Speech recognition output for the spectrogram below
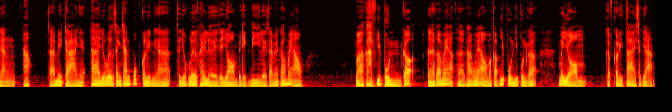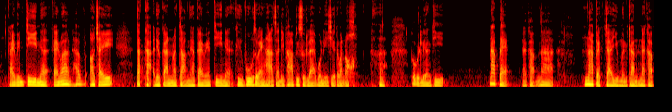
อย่างอ้าวสหรัฐอเมริกาเนี้ยถ้ายกเลิกแซงชั่นปุ๊บเกาหลีเหนือจะยกเลิกให้เลยจะยอมเป็นเด็กดีเลยสหรัฐอเมริกาไม่เอา มากับญี่ปุ่นก็สหรัฐอเมริกาไม่สหรัฐอเมริกาไม่เอามากับญี่ปุ่น ญี่ปุ่นก็ไม่ยอม กับเกาหลีใต้สักอย่างกลายเป็นจีนเนี่ยกลายว่าถ้าเอาใช้ตะกะเดียวกันมาจำนะครับกลายเป็นจีนเนี่ยคือผู้แสวงหาสันติภาพที่สุดแล้วบนเอเชียตะวันออก ก็เป็นเรื่องที่น่าแปลกนะครับน่าน่าแปลกใจอยู่เหมือนกันนะครับ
